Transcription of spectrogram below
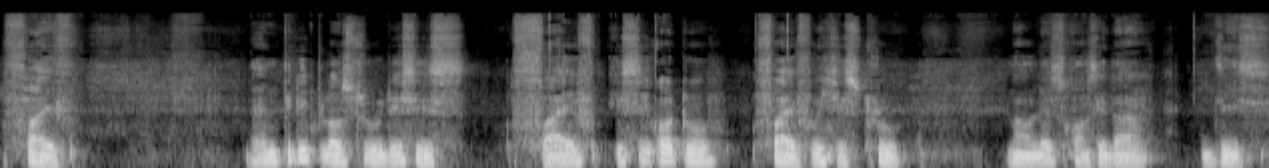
5 then 3 plus 2 this is 5 is equal to 5 which is true now let's consider this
